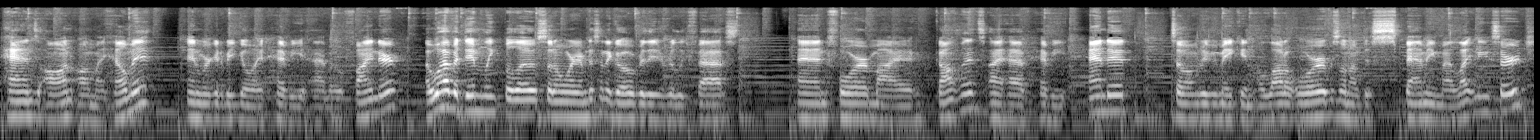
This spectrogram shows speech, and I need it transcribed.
hands-on on my helmet, and we're going to be going heavy ammo finder. I will have a DIM link below, so don't worry, I'm just going to go over these really fast. And for my gauntlets, I have heavy handed, so I'm going to be making a lot of orbs when I'm just spamming my lightning surge.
